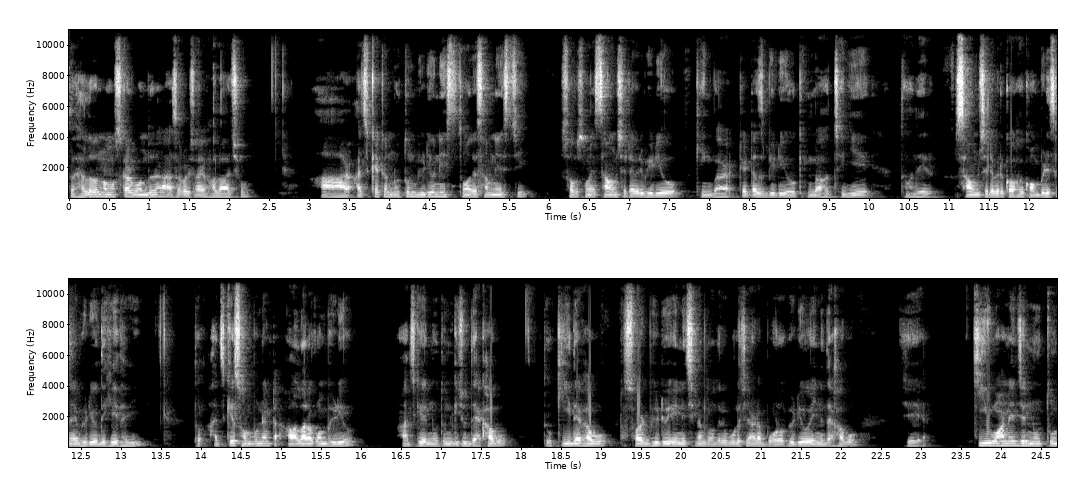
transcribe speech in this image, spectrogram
তো হ্যালো, নমস্কার বন্ধুরা, আশা করি সবাই ভালো আছো। আর আজকে একটা নতুন ভিডিও নিয়ে তোমাদের সামনে এসেছি। সবসময় সাউন্ড সেটআপের ভিডিও কিংবা টেটাস ভিডিও কিংবা হচ্ছে গিয়ে তোমাদের সাউন্ড সেটআপের কখনো কম্পিটিশনের ভিডিও দেখিয়ে থাকি। তো আজকে সম্পূর্ণ একটা আলাদা রকম ভিডিও আজকে নতুন কিছু দেখাবো। তো কি দেখাবো? একটা শর্ট ভিডিও এনেছিলাম, তোমাদেরকে বলেছিলাম একটা বড় ভিডিও এনে দেখাবো, যে কি ওয়ানের যে নতুন,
